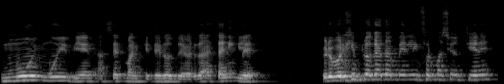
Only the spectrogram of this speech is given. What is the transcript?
muy, muy bien a ser marketeros de verdad. Está en inglés. Pero, por ejemplo, acá también la información tiene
